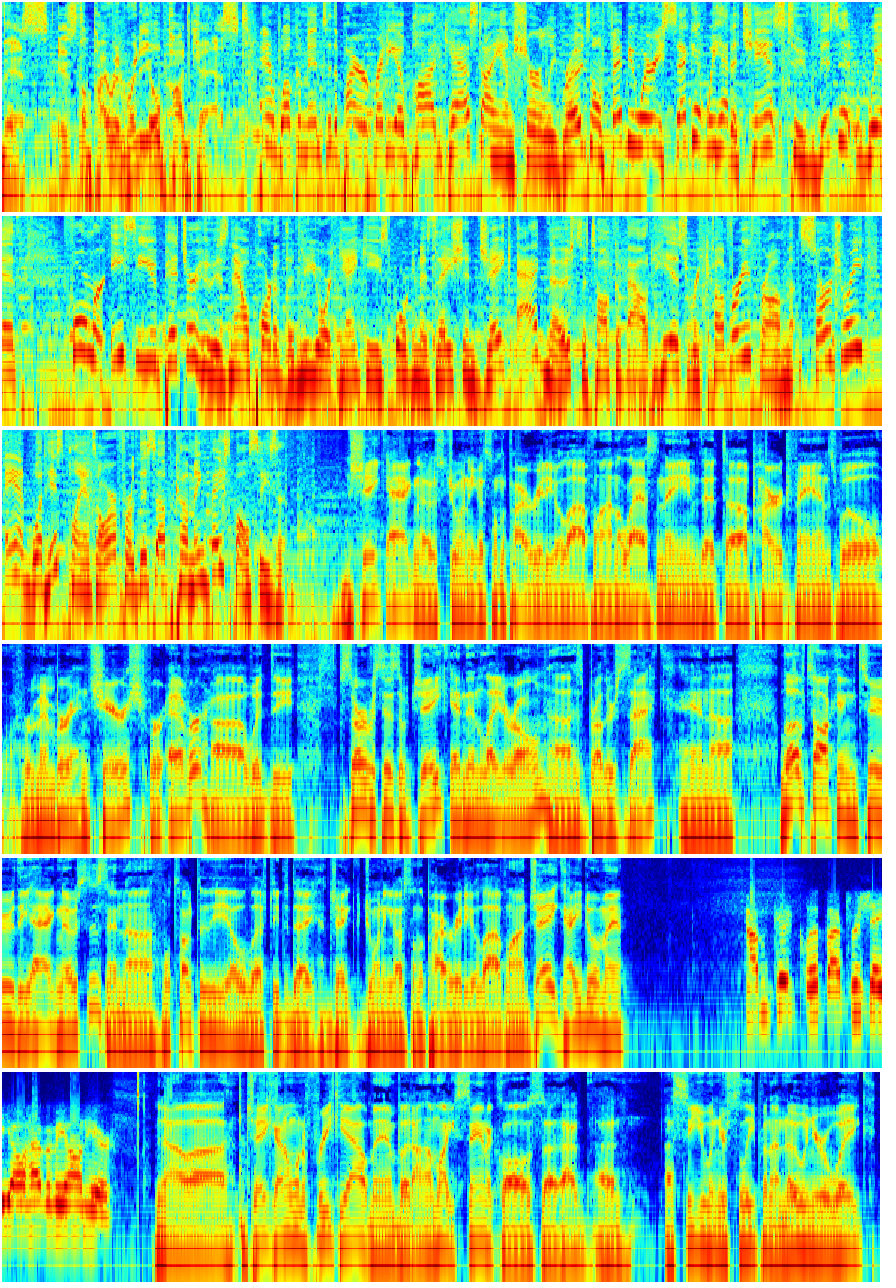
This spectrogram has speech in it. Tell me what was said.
This is the Pirate Radio Podcast. And welcome into the Pirate Radio Podcast. I am Shirley Rhodes. On February 2nd, we had a chance to visit with former ECU pitcher who is now part of the New York Yankees organization, Jake Agnos, to talk about his recovery from surgery and what his plans are for this upcoming baseball season. Jake Agnos joining us on the Pirate Radio Live line, a last name that uh, Pirate fans will remember and cherish forever uh, with the services of Jake and then later on uh, his brother Zach. And uh, love talking to the Agnoses, and uh, we'll talk to the old lefty today. Jake joining us on the Pirate Radio Live line. Jake, how you doing, man? I'm good, Clip. I appreciate y'all having me on here. Now, uh, Jake, I don't want to freak you out, man, but I'm like Santa Claus. I, I, I I see you when you're sleeping. I know when you're awake.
